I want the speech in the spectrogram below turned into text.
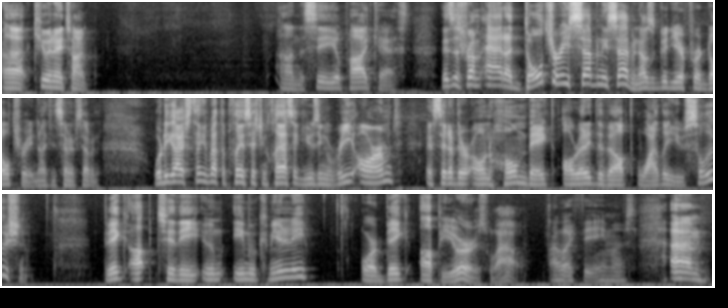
Uh, Q and A time on the CU podcast. This is from at adultery seventy seven. That was a good year for adultery, nineteen seventy seven. What do you guys think about the PlayStation Classic using reARMed instead of their own home baked, already developed, widely used solution? Big up to the emu community, or big up yours? Wow. I like the emos. Um,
